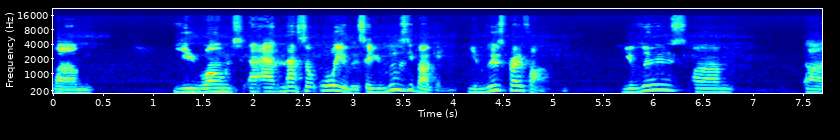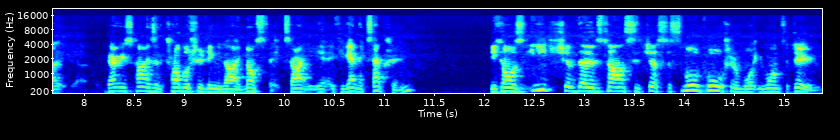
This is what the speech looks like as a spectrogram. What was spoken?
Um, you won't, and that's all you lose. So you lose debugging, you lose profiling, you lose um, uh, various kinds of troubleshooting and diagnostics. Right? If you get an exception, because each of those tasks is just a small portion of what you want to do,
